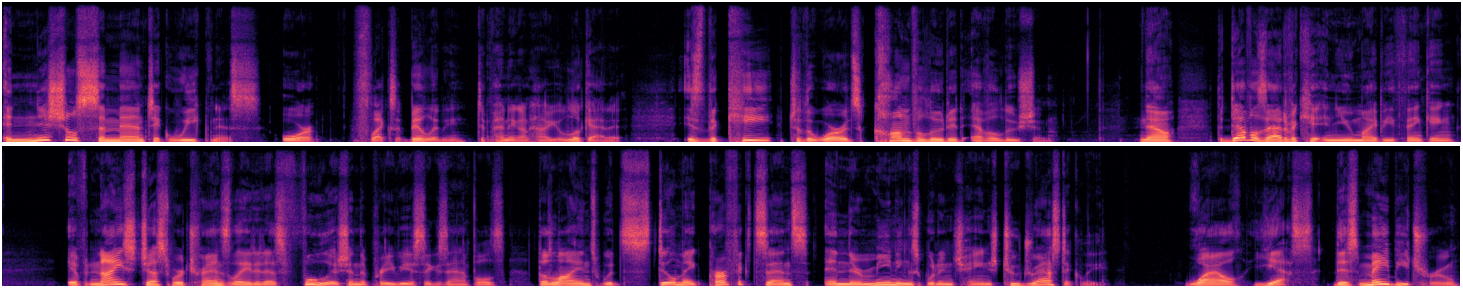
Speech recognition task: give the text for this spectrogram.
initial semantic weakness, or flexibility, depending on how you look at it, is the key to the word's convoluted evolution. Now, the devil's advocate in you might be thinking, if nice just were translated as foolish in the previous examples, the lines would still make perfect sense and their meanings wouldn't change too drastically. While, yes, this may be true,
